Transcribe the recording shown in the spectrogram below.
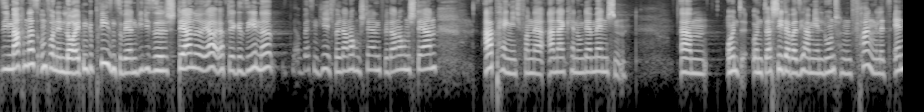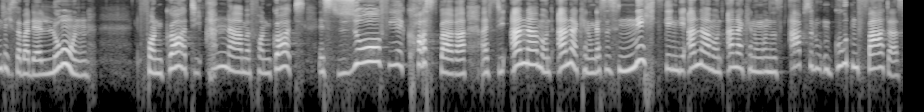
sie machen das, um von den Leuten gepriesen zu werden. Wie diese Sterne, ja, habt ihr gesehen, ne? Am besten hier, ich will da noch einen Stern, ich will da noch einen Stern. Abhängig von der Anerkennung der Menschen. Ähm, und, und da steht aber, sie haben ihren Lohn schon empfangen. Letztendlich ist aber der Lohn von Gott, die Annahme von Gott ist so viel kostbarer als die Annahme und Anerkennung. Das ist nichts gegen die Annahme und Anerkennung unseres absoluten guten Vaters.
